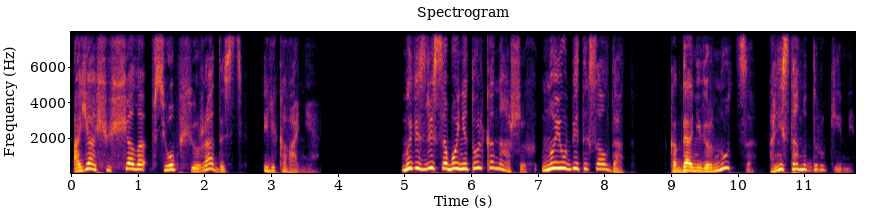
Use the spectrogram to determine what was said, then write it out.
а я ощущала всеобщую радость и ликование. Мы везли с собой не только наших, но и убитых солдат. Когда они вернутся, они станут другими.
